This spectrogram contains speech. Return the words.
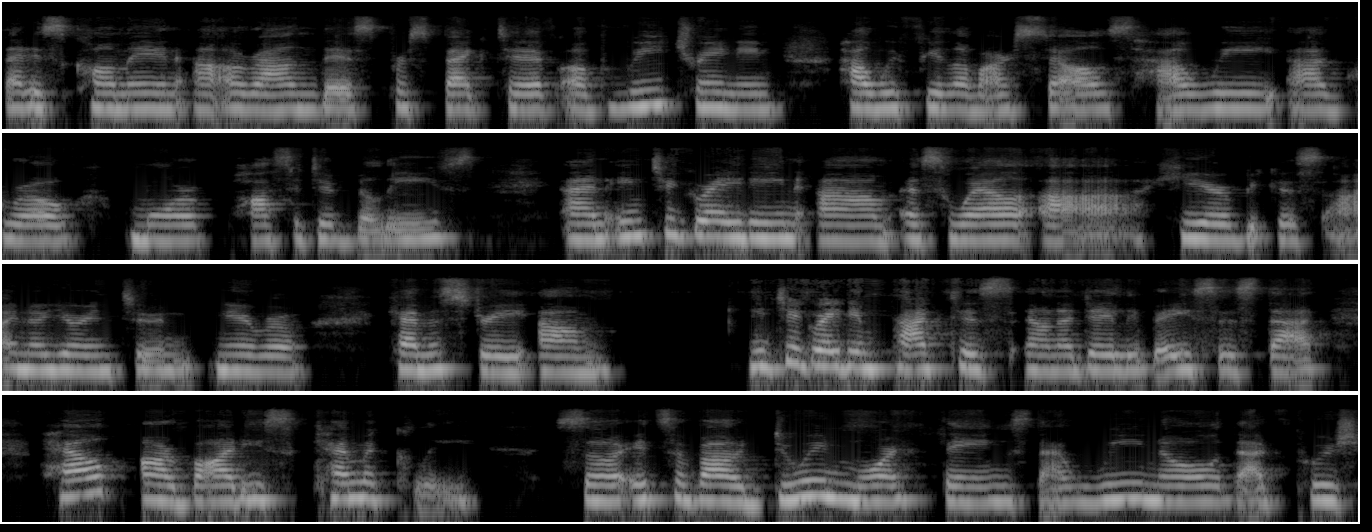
that is coming uh, around this perspective of retraining how we feel of ourselves, how we uh, grow more positive beliefs, and integrating um, as well uh, here because I know you're into neurochemistry. Um, integrating practice on a daily basis that help our bodies chemically. So it's about doing more things that we know that push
